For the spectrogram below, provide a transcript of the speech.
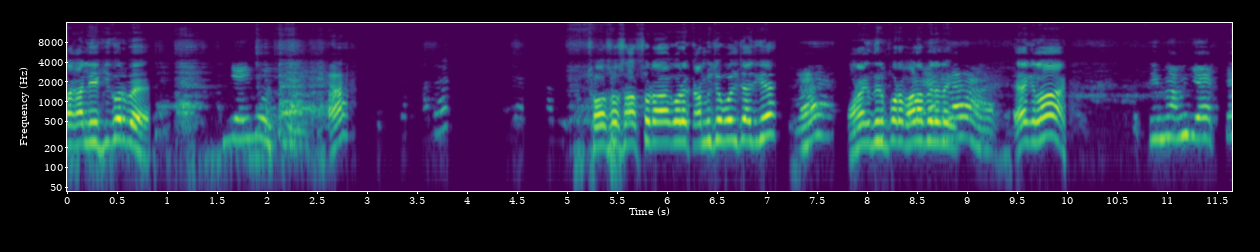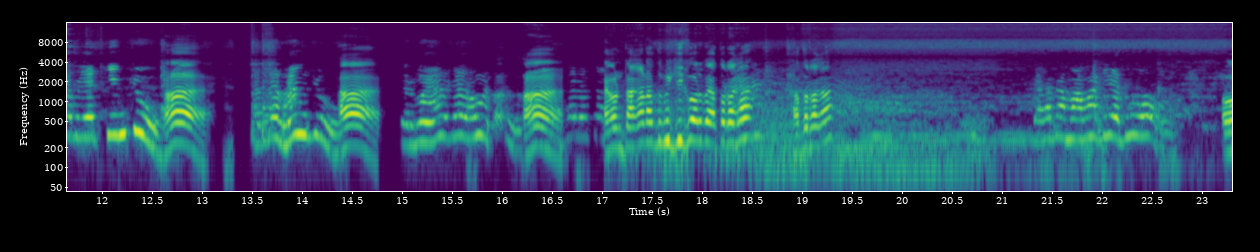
টাকা নিয়ে কি করবে? হ্যাঁ? ছশো সাতশো টাকা করে কামিছো বলছে আজকে। অনেকদিন পরে ভাড়া পেলে নাকি? এক লাখ? আমি একটা প্লেট কিনছু হ্যাঁ। ভাঙছু হ্যাঁ। হ্যাঁ। এখন টাকাটা তুমি কি করবে? এত টাকা? এত টাকা? টাকাটা মামা দিয়ে দেবো ও।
